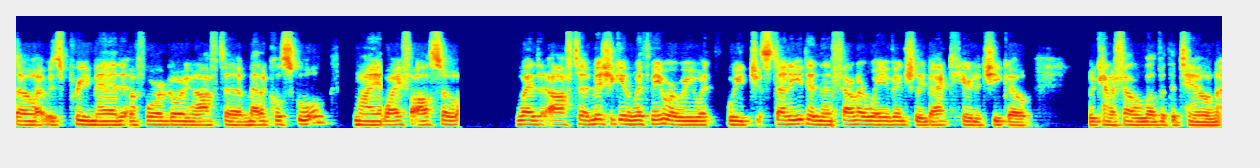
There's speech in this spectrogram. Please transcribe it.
So I was pre med before going off to medical school. My wife also went off to Michigan with me, where we went, we studied and then found our way eventually back here to Chico. We kind of fell in love with the town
